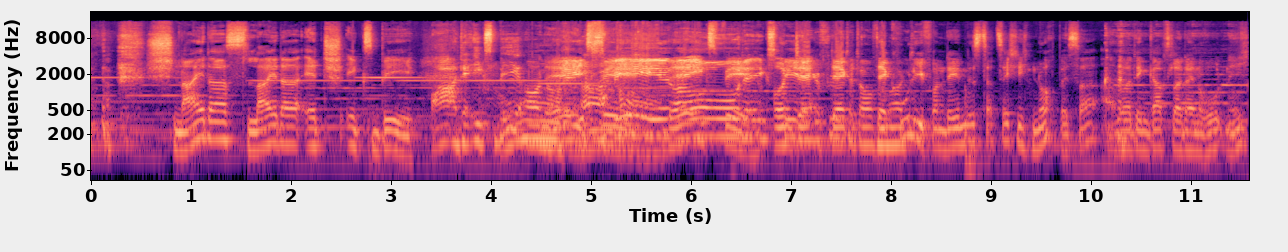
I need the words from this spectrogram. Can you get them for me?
Schneider Slider Edge XB. Boah, der XB auch noch. Der XB. Der XB. Oh, der XB. Und der, der, der, der Kuli von denen ist tatsächlich noch besser, aber den gab es leider in Rot nicht.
